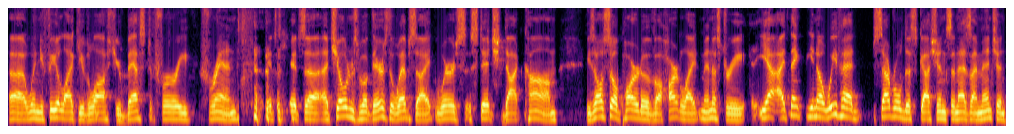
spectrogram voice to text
Uh, when you feel like you've lost your best furry friend. It's it's a, a, children's book. There's the website, where's stitch.com. He's also a part of a Heartlight Ministry. Yeah, I think, you know, we've had several discussions. And as I mentioned,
